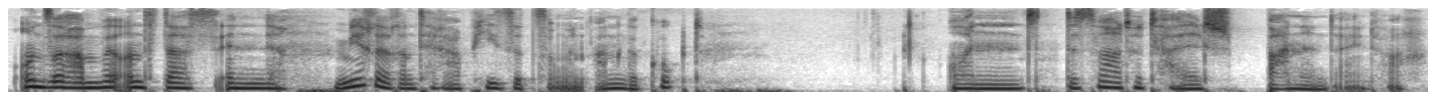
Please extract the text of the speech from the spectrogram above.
Und so haben wir uns das in mehreren Therapiesitzungen angeguckt. Und das war total spannend einfach.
